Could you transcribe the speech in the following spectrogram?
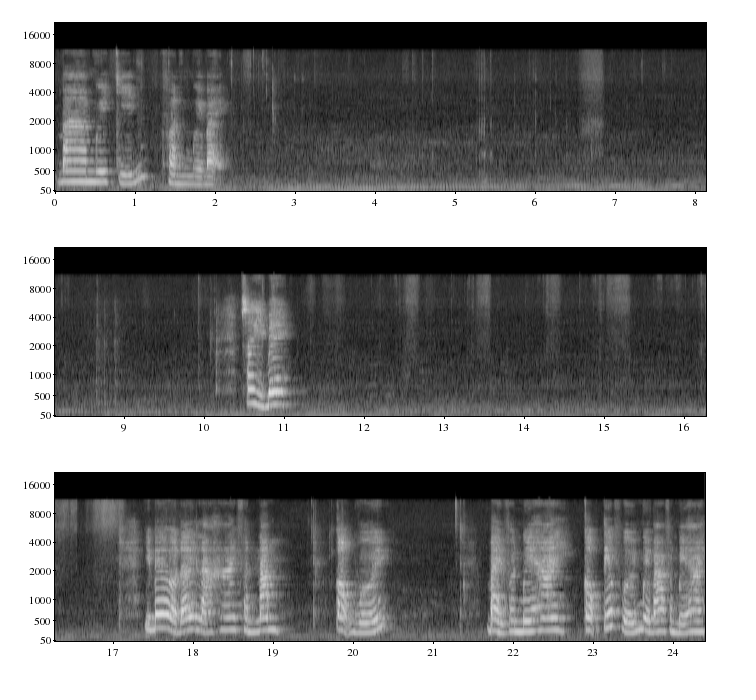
39 phần 17 Sang ý B. Ý B ở đây là 2 phần 5 cộng với 7 phần 12 cộng tiếp với 13 phần 12.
